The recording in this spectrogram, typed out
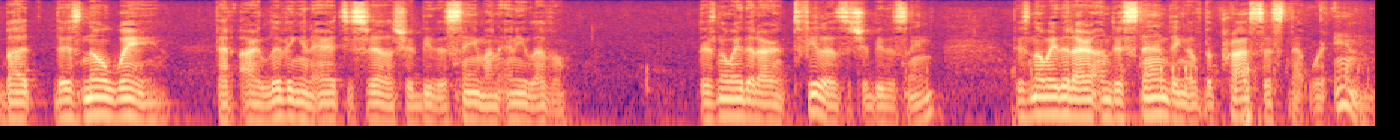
But there's no way that our living in Eretz Yisrael should be the same on any level. There's no way that our tefillahs should be the same. There's no way that our understanding of the process that we're in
